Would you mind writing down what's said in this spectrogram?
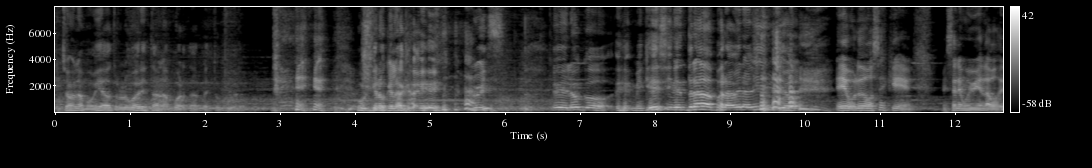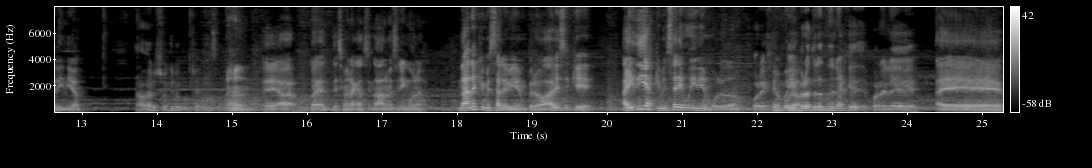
El chabón la movía a otro lugar y estaba en la puerta, estúpido. Uy, creo que la cagué, Luis. Eh, loco, me quedé sin entrada para ver al indio. Eh, boludo, vos sabés que me sale muy bien la voz del indio. A ver, yo quiero escuchar eso. eh, a ver, ¿cuál- decime una canción. No, no me sé ninguna. No, no es que me sale bien, pero a veces que. Hay días que me sale muy bien, boludo. Por ejemplo, juro. pero te la tendrás que ponerle. Eh,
